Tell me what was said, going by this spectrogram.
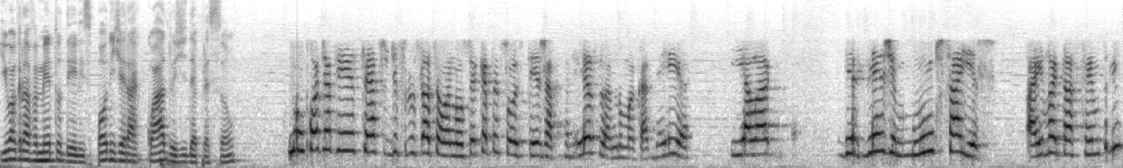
e o agravamento deles podem gerar quadros de depressão. Não pode haver excesso de frustração, a não ser que a pessoa esteja presa numa cadeia e ela deseje muito sair. Aí vai estar sempre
